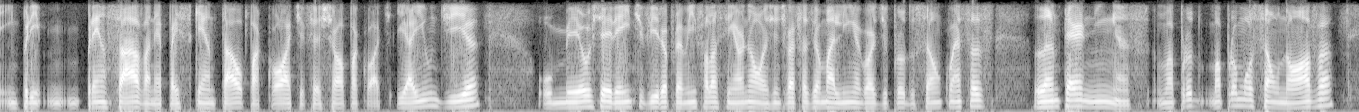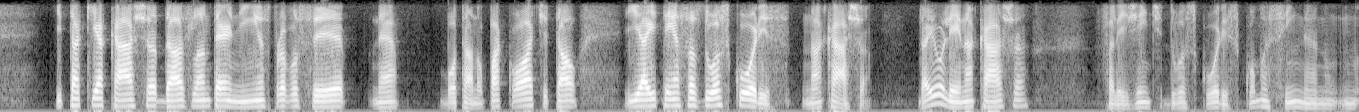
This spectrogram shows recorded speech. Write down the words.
imprensava, né, para esquentar o pacote, fechar o pacote. E aí um dia o meu gerente vira para mim e fala assim, Arnon, a gente vai fazer uma linha agora de produção com essas lanterninhas, uma, uma promoção nova e tá aqui a caixa das lanterninhas para você, né, botar no pacote e tal. E aí tem essas duas cores na caixa. Daí eu olhei na caixa, falei, gente, duas cores, como assim, né? Não, não,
